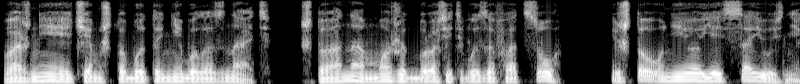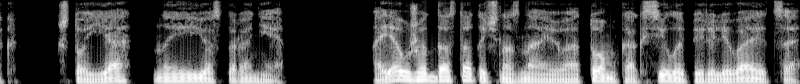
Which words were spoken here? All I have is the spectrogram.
Важнее, чем что бы то ни было знать, что она может бросить вызов отцу и что у нее есть союзник, что я на ее стороне. А я уже достаточно знаю о том, как сила переливается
